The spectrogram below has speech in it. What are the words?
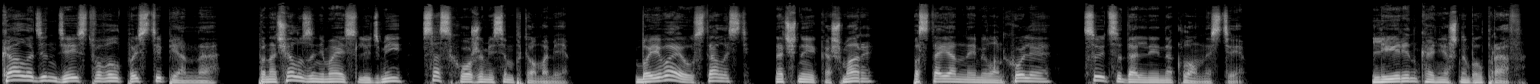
Каладин действовал постепенно, поначалу занимаясь людьми со схожими симптомами. Боевая усталость, ночные кошмары, постоянная меланхолия, суицидальные наклонности. Лирин, конечно, был прав.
